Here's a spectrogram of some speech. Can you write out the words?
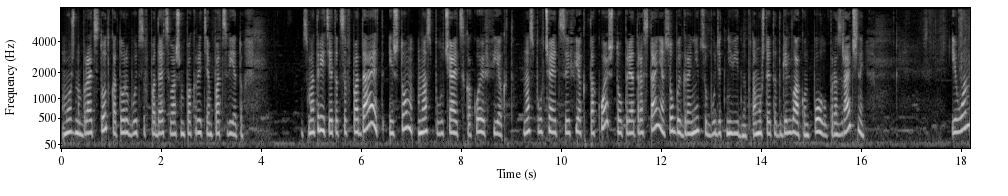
можно брать тот, который будет совпадать с вашим покрытием по цвету. Смотрите, этот совпадает, и что у нас получается, какой эффект? У нас получается эффект такой, что при отрастании особой границу будет не видно, потому что этот гель-лак, он полупрозрачный, и он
